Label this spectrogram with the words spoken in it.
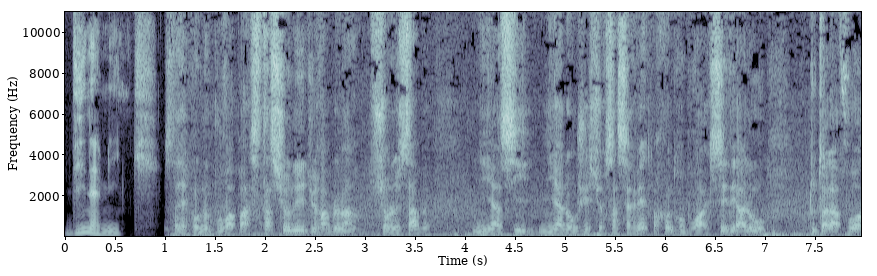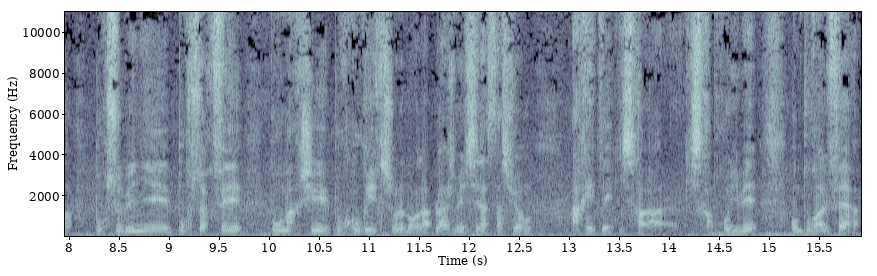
dynamique. C'est-à-dire qu'on ne pourra pas stationner durablement sur le sable, ni assis, ni allongé sur sa serviette. Par contre, on pourra accéder à l'eau tout à la fois pour se baigner, pour surfer, pour marcher, pour courir sur le bord de la plage, mais c'est la station arrêtée qui sera, prohibée. On pourra le faire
